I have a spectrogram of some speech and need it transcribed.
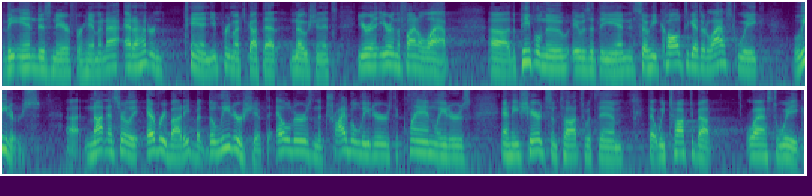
the end is near for him. And at 110, you pretty much got that notion. It's, you're, in, you're in the final lap. Uh, the people knew it was at the end. And so he called together last week leaders. Uh, not necessarily everybody, but the leadership, the elders and the tribal leaders, the clan leaders. And he shared some thoughts with them that we talked about last week.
